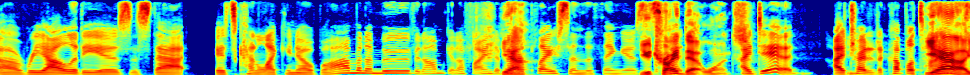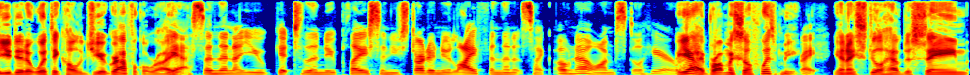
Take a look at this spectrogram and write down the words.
uh, reality is is that it's kind of like you know, well, I'm going to move and I'm going to find a Yeah. better place. And the thing is, you tried that once. I did. I tried it a couple of times. yeah, you did it what they call a geographical, right? Yes, and then uh, you get to the new place and you start a new life, and then it's like, oh no, I'm still here. Yeah, I brought myself with me. Right. And I still have the same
